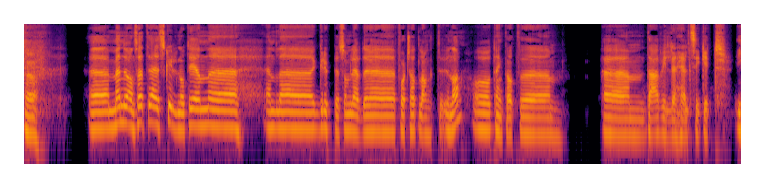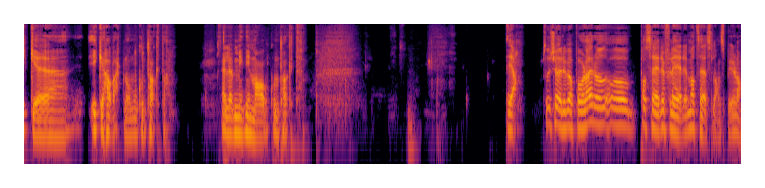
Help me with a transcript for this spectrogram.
Ja. Eh, Men uansett, jeg skulle nå til en, eh, en eh, gruppe som levde fortsatt langt unna, og tenkte at eh, eh, der ville det helt sikkert ikke, ikke ha vært noen kontakt, da. Eller minimal kontakt. Ja, så kjører vi oppover der og, og passerer flere Matses-landsbyer, da.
